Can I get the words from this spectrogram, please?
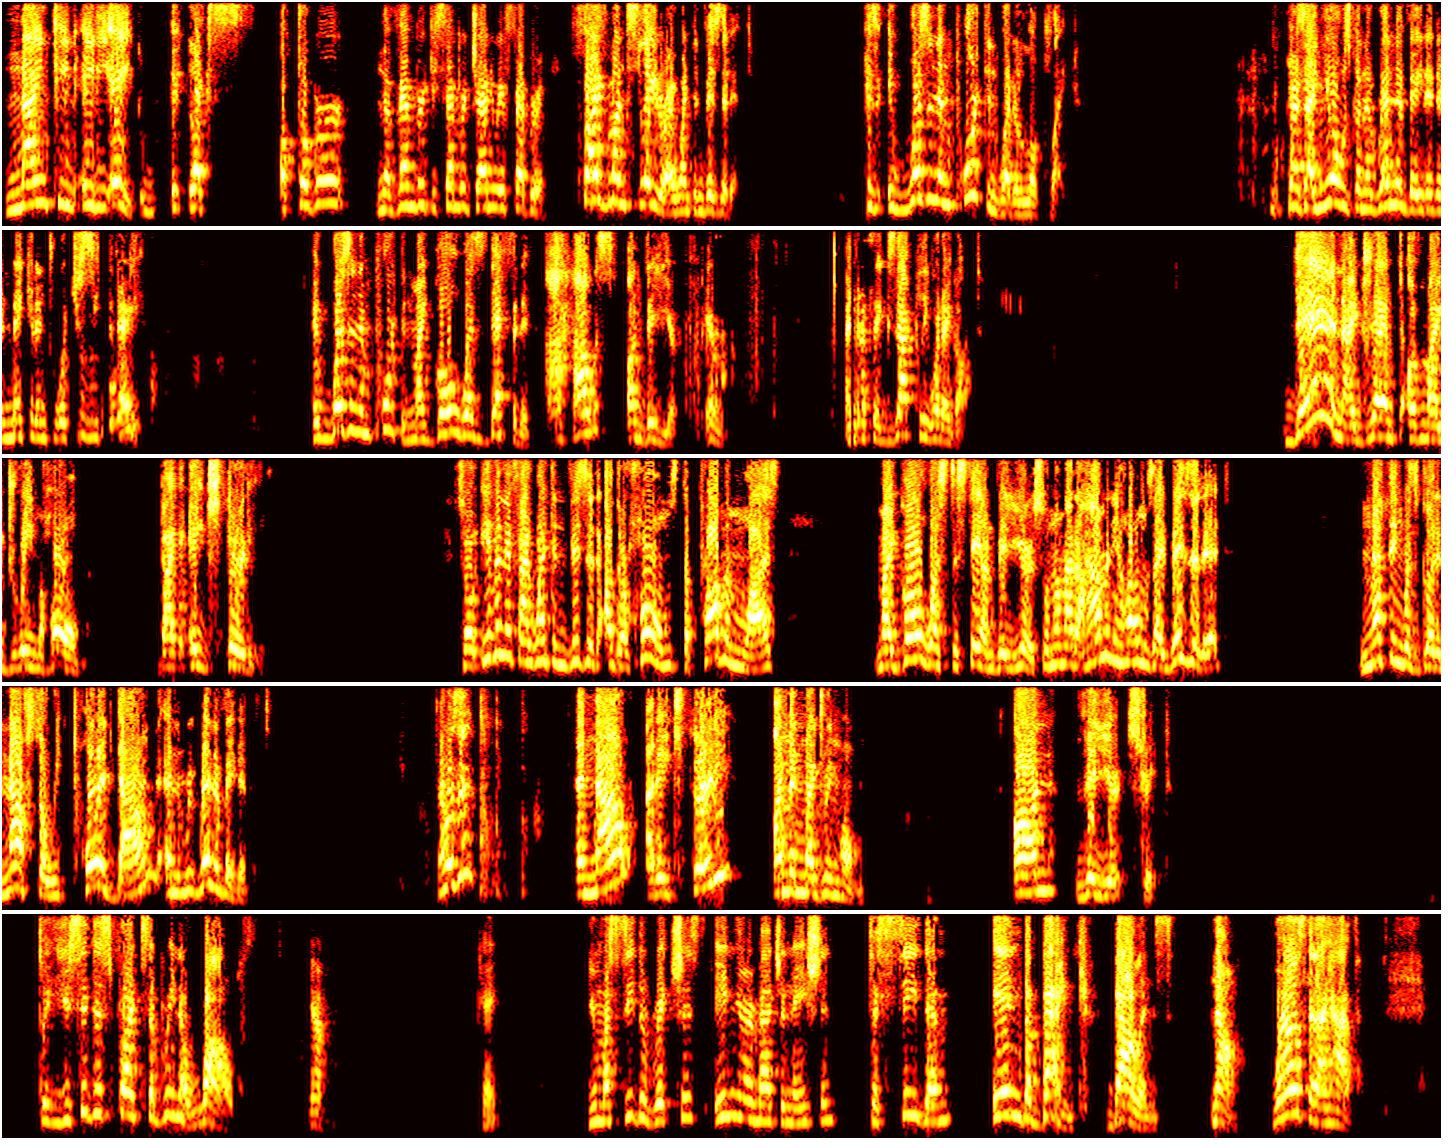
1988, like October, November, December, January, February. Five months later, I went and visited because it wasn't important what it looked like. Because I knew I was going to renovate it and make it into what you see today. It wasn't important. My goal was definite a house on Villiers. And that's exactly what I got. Then I dreamt of my dream home by age 30. So even if I went and visited other homes, the problem was my goal was to stay on Villiers. So no matter how many homes I visited, nothing was good enough. So we tore it down and we renovated it. That was it. And now at age 30, I'm in my dream home on Villiers Street. So you see this part, Sabrina? Wow. Yeah. Okay. You must see the riches in your imagination to see them in the bank balance. Now, what else did I have?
